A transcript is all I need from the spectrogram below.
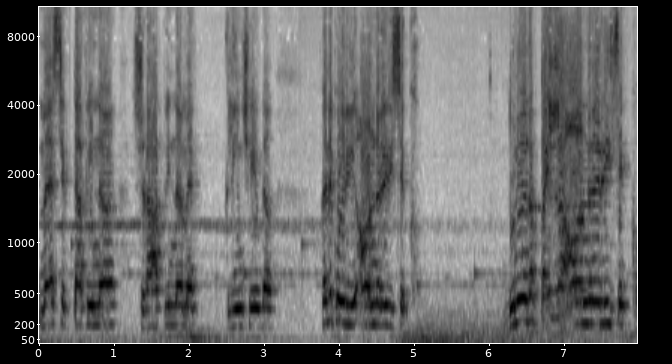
ਮੈਂ ਸਿੱਟਾ ਪੀਣਾ ਸ਼ਰਾਬ ਪੀਣਾ ਮੈਂ ਕਲੀਨ ਸ਼ੇਵਡ ਆ ਕਹਿੰਦੇ ਕੋਈ ਨਹੀਂ ਸਿੱਖ। ਦੁਨੀਆ ਦਾ ਪਹਿਲਾ ਆਨਰਰੀ ਸਿੱਖ,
